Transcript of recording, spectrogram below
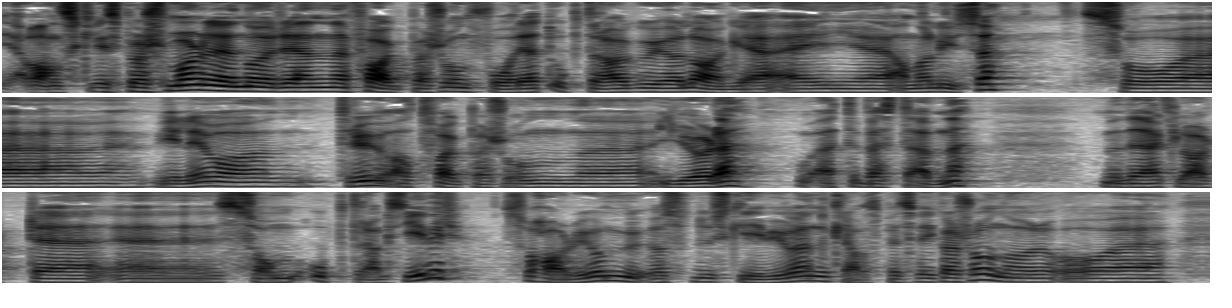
Ja, vanskelig spørsmål. Når en fagperson får et oppdrag i å lage en eh, analyse, så eh, vil jeg jo tro at fagpersonen eh, gjør det etter beste evne. Men det er klart, som oppdragsgiver så har du jo altså, Du skriver jo en kravspesifikasjon og, og,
